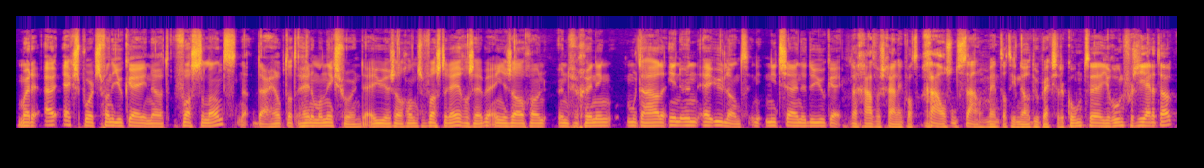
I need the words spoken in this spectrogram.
Maar de exports van de UK naar het vasteland, nou, daar helpt dat helemaal niks voor. De EU zal gewoon zijn vaste regels hebben en je zal gewoon een vergunning moeten halen in een EU-land, niet zijnde de UK. Daar gaat waarschijnlijk wat chaos ontstaan op het moment dat die no-deal Brexit er komt. Uh, Jeroen, voorzie jij dat ook?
